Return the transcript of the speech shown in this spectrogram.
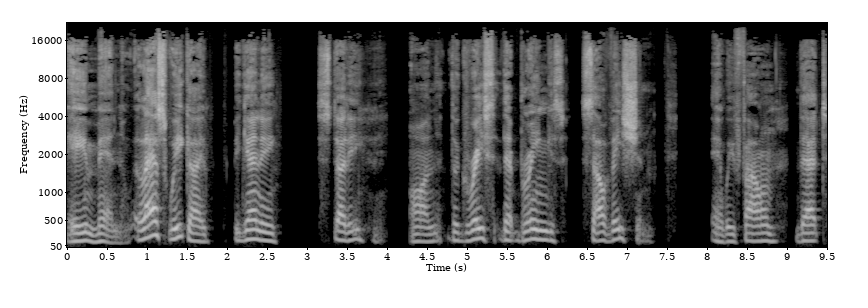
Amen. Last week I began a study on the grace that brings salvation. And we found that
